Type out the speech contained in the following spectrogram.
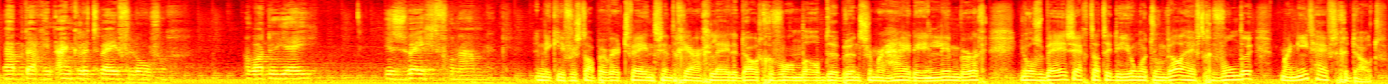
We hebben daar geen enkele twijfel over. En wat doe jij? Je zwijgt voornamelijk. Nicky Verstappen werd 22 jaar geleden doodgevonden op de Brunsumer Heide in Limburg. Jos B. zegt dat hij de jongen toen wel heeft gevonden, maar niet heeft gedood.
